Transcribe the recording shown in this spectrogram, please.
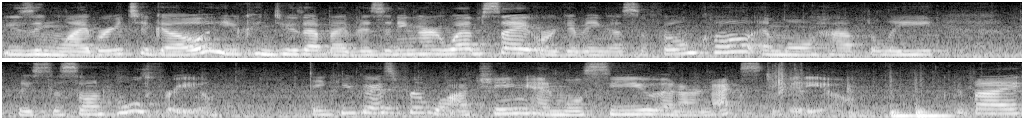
using Library to Go. You can do that by visiting our website or giving us a phone call and we'll happily place this on hold for you. Thank you guys for watching and we'll see you in our next video. Goodbye.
